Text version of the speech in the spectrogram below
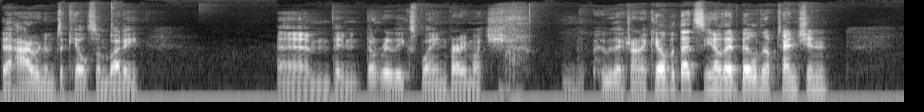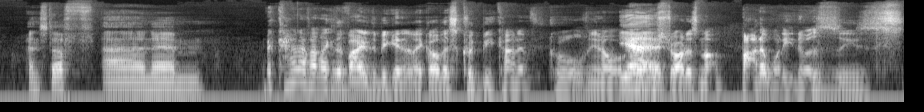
they're hiring them to kill somebody um they don't really explain very much who they're trying to kill, but that's you know they're building up tension and stuff, and um, It kind of had like the vibe at the beginning, like, oh, this could be kind of cool. You know, Yeah. Erik Estrada's not bad at what he does. He's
